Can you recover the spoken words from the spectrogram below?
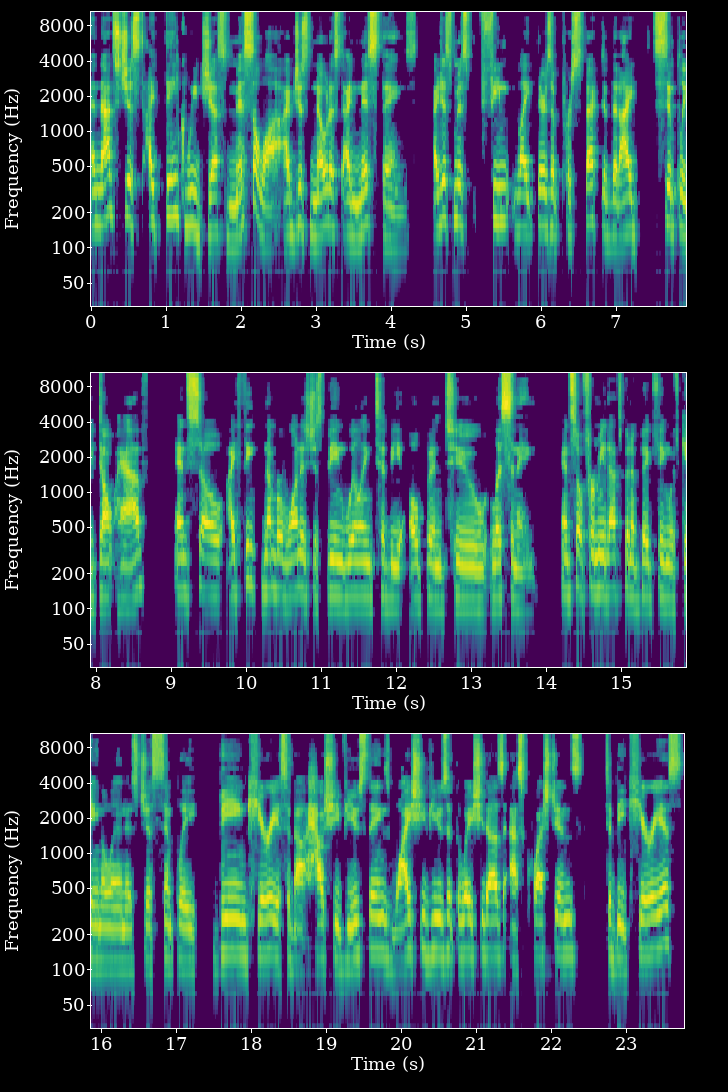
And that's just, I think we just miss a lot. I've just noticed I miss things. I just miss fem- like there's a perspective that I simply don't have. And so I think number one is just being willing to be open to listening. And so for me, that's been a big thing with Ganel-Lyn is just simply being curious about how she views things, why she views it the way she does, ask questions to be curious.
